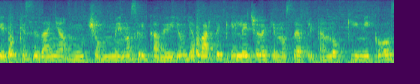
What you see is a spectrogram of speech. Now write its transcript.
siento que se daña mucho menos el cabello y aparte el hecho de que no estoy aplicando químicos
